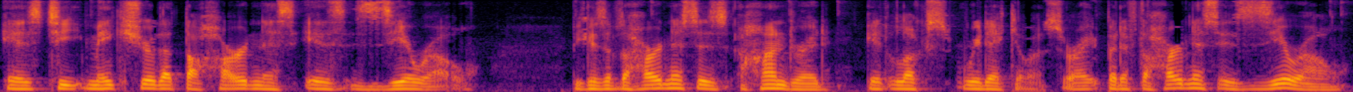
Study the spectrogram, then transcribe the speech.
is to make sure that the hardness is zero. Because if the hardness is 100, it looks ridiculous, right? But if the hardness is zero,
